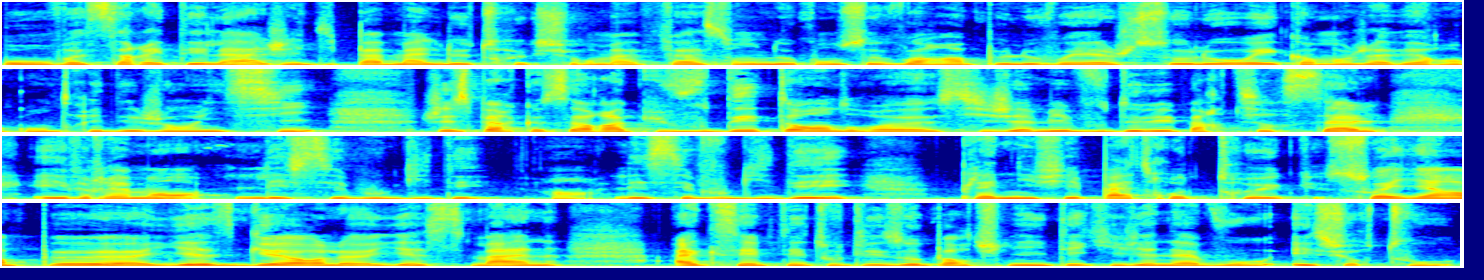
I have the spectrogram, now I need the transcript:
Bon, on va s'arrêter là. J'ai dit pas mal de trucs sur ma façon de concevoir un peu le voyage solo et comment j'avais rencontré des gens ici. J'espère que ça aura pu vous détendre euh, si jamais vous devez partir seul. Et vraiment, laissez-vous guider. Hein. Laissez-vous guider. Planifiez pas trop de trucs. Soyez un peu euh, yes girl, yes man. Acceptez toutes les opportunités qui viennent à vous. Et surtout,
